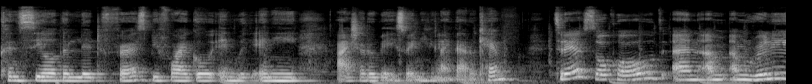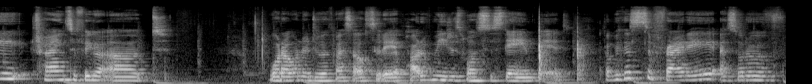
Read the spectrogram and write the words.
conceal the lid first before I go in with any eyeshadow base or anything like that okay? Today is so cold and I'm, I'm really trying to figure out what I want to do with myself today. A part of me just wants to stay in bed. But because it's a Friday I sort of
